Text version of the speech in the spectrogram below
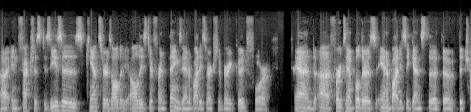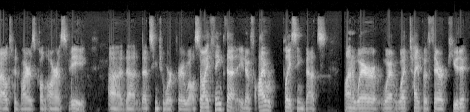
uh, infectious diseases, cancers, all the all these different things. Antibodies are actually very good for. And uh, for example, there's antibodies against the, the, the childhood virus called RSV uh, that, that seem to work very well. So I think that, you know, if I were placing bets on where, where what type of therapeutic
